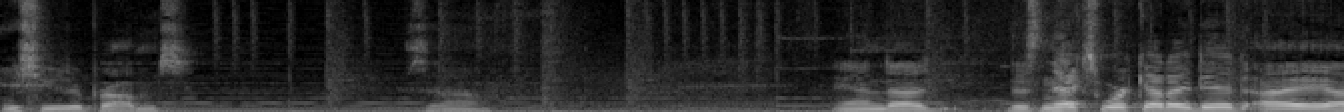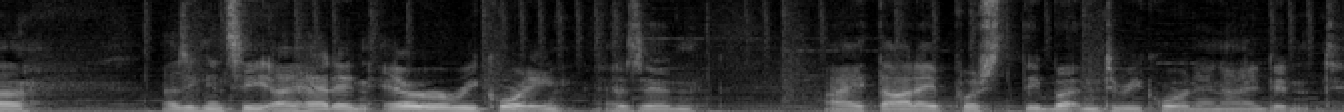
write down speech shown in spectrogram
issues or problems. So, and uh, this next workout I did, I, uh, as you can see, I had an error recording, as in I thought I pushed the button to record and I didn't.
